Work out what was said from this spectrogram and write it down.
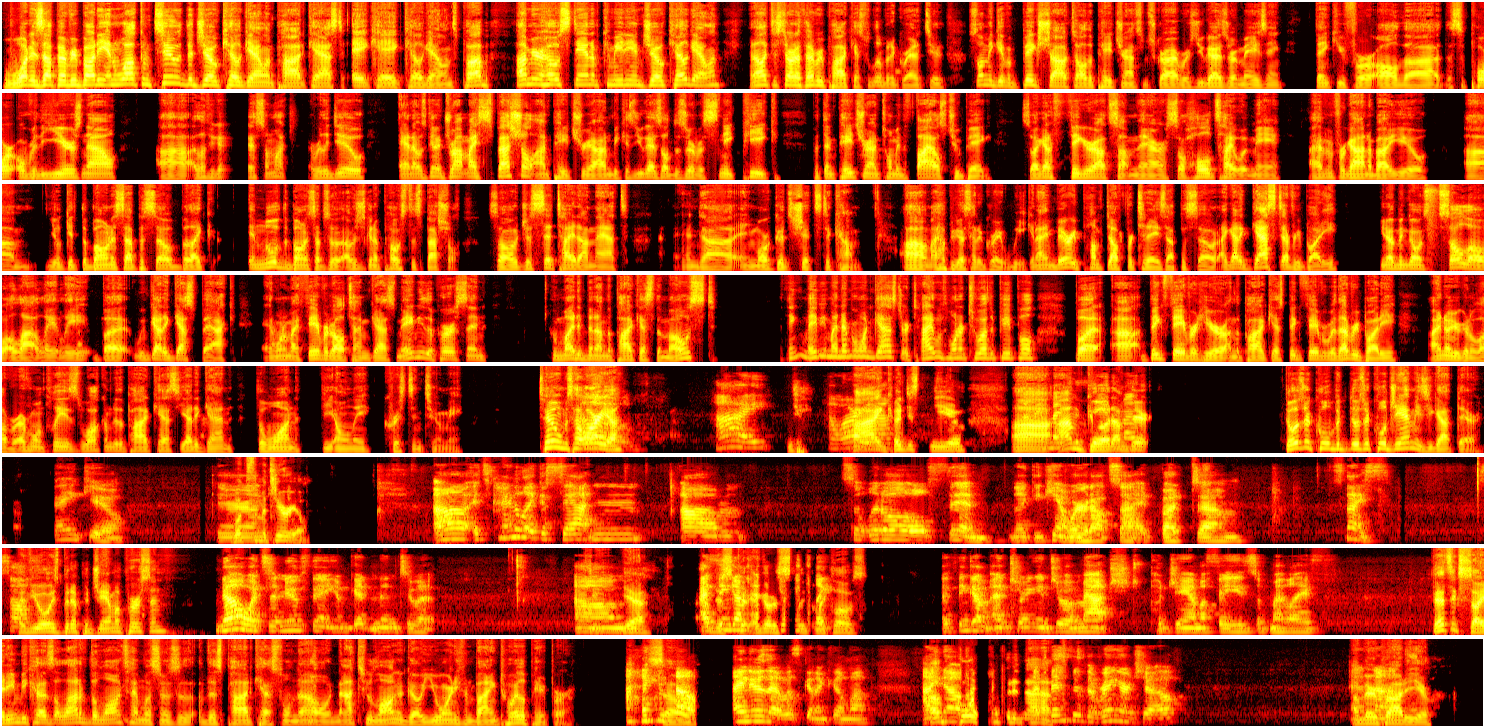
What is up, everybody, and welcome to the Joe Kilgallon podcast, aka Kilgallon's Pub. I'm your host, stand-up comedian Joe Kilgallon, and I like to start off every podcast with a little bit of gratitude. So let me give a big shout out to all the Patreon subscribers. You guys are amazing. Thank you for all the the support over the years. Now, uh, I love you guys so much. I really do. And I was going to drop my special on Patreon because you guys all deserve a sneak peek. But then Patreon told me the file's too big, so I got to figure out something there. So hold tight with me. I haven't forgotten about you. Um, you'll get the bonus episode, but like in lieu of the bonus episode, I was just gonna post the special. So just sit tight on that and uh and more good shits to come. Um, I hope you guys had a great week, and I'm very pumped up for today's episode. I got a guest, everybody. You know, I've been going solo a lot lately, but we've got a guest back, and one of my favorite all-time guests, maybe the person who might have been on the podcast the most. I think maybe my number one guest, or tied with one or two other people, but uh, big favorite here on the podcast, big favorite with everybody. I know you're going to love her. Everyone, please welcome to the podcast yet again, the one, the only Kristen Toomey. Toombs, how Hello. are you? Hi. How are Hi, you? good to see you. Uh, I'm in my I'm good. I'm very. Those are cool, but those are cool jammies you got there. Thank you. They're, What's the um, material? Uh, it's kind of like a satin. Um, it's a little thin, like you can't wear it outside, but um, it's nice. Have you always been a pajama person? No, it's a new thing. I'm getting into it. Um, yeah, I I'm think I'm. good. I go to sleep in my clothes. I think I'm entering into a matched pajama phase of my life. That's exciting because a lot of the longtime listeners of this podcast will know not too long ago you weren't even buying toilet paper. I So- know. I knew that was going to come up. I of know. course, it I've been through the ringer, Joe. I'm And, very uh, proud of you.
